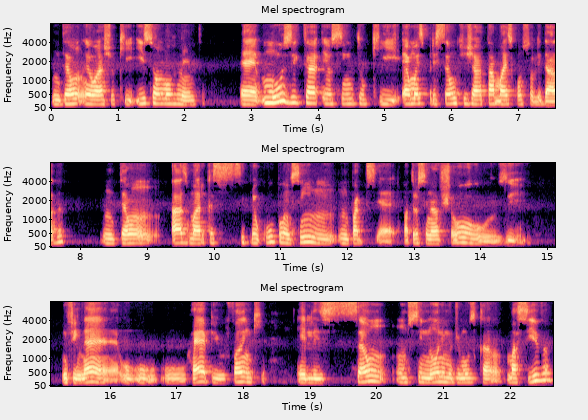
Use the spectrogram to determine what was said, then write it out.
Então, eu acho que isso é um movimento. É, música, eu sinto que é uma expressão que já está mais consolidada. Então, as marcas se preocupam, sim, em, em patrocinar shows e, enfim, né, o rap, o funk, eles são um sinônimo de música massiva.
